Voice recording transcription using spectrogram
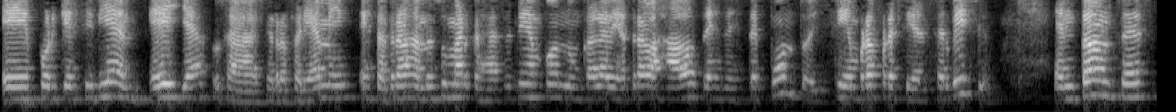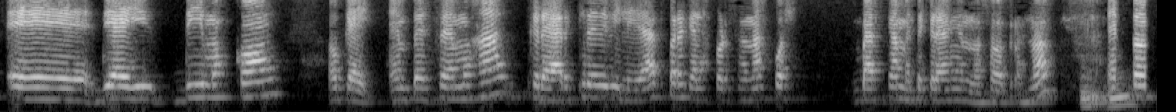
eh, porque si bien ella, o sea, se refería a mí, está trabajando su marca desde hace tiempo, nunca la había trabajado desde este punto y siempre ofrecía el servicio. Entonces, eh, de ahí dimos con, ok, empecemos a crear credibilidad para que las personas pues básicamente crean en nosotros, ¿no? Entonces,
